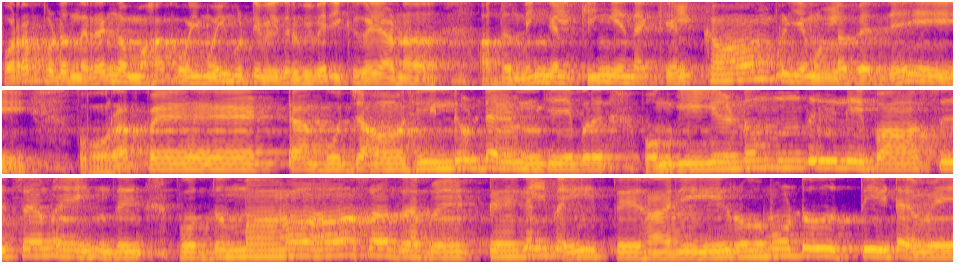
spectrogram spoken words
പുറപ്പെടുന്ന രംഗം മഹാകവി മൊയ്ൻകുട്ടി വെയ്തർ വിവരിക്കുകയാണ്. അത് നിങ്ങൾക്കിങ്ങനെ കേൾക്കാം പ്രിയമുള്ളവരെ. പുറപ്പെട്ട ബുജാഹിലുടൻ ഗിബ്ർ പൊങ്കിയെഴുന്ത് ലിബാസ് ചമൈന്ത് പുതുമാഹസബെട്ടുകൾ വെയ്ത്ത് ഹരീറുമുടുത്തിടവേ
